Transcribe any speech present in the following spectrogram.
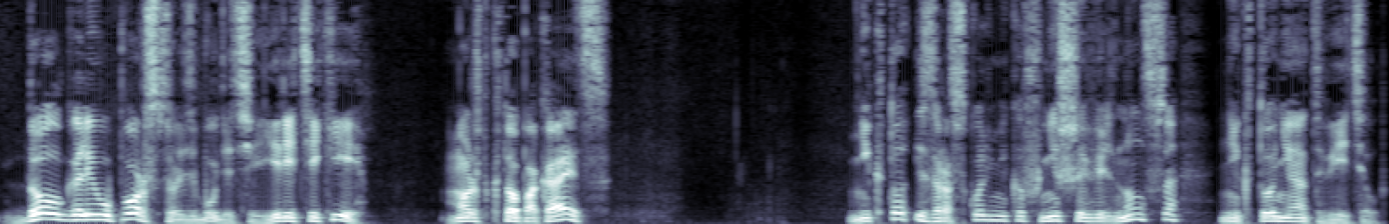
«Долго ли упорствовать будете, еретики? Может, кто покается?» Никто из раскольников не шевельнулся, никто не ответил.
